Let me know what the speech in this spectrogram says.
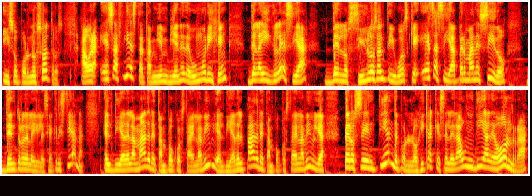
hizo por nosotros. Ahora, esa fiesta también viene de un origen de la iglesia de los siglos antiguos, que esa sí ha permanecido dentro de la iglesia cristiana. El Día de la Madre tampoco está en la Biblia, el Día del Padre tampoco está en la Biblia, pero se entiende por lógica que se le da un día de honra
